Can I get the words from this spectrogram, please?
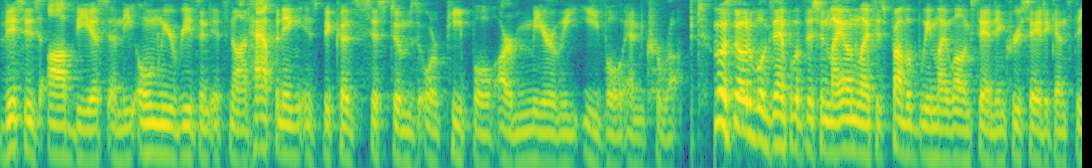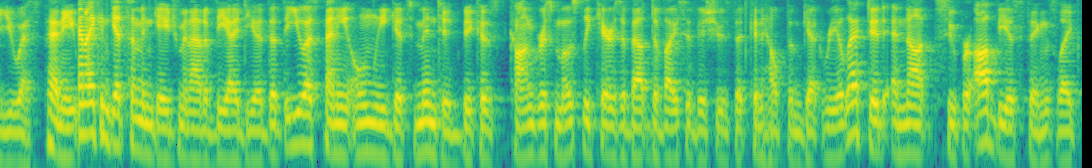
this is obvious and the only reason it's not happening is because systems or people are merely evil and corrupt. The most notable example of this in my own life is probably my long-standing crusade against the US penny, and I can get some engagement out of the idea that the US penny only gets minted because Congress mostly cares about divisive issues that can help them get reelected and not super obvious things like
